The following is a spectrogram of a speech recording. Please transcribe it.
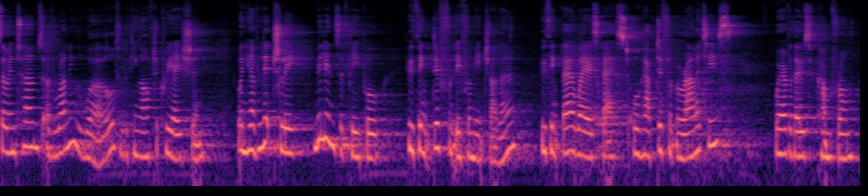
So, in terms of running the world, looking after creation, when you have literally millions of people who think differently from each other, who think their way is best, or have different moralities, wherever those have come from,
